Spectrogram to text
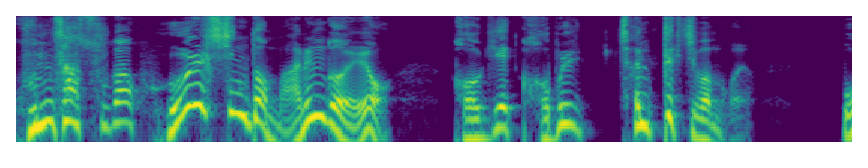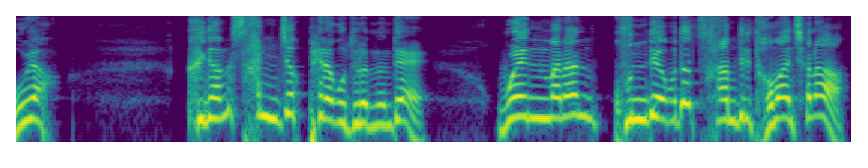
군사 수가 훨씬 더 많은 거예요. 거기에 겁을 잔뜩 집어먹어요. 뭐야? 그냥 산적패라고 들었는데 웬만한 군대보다 사람들이 더 많잖아.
